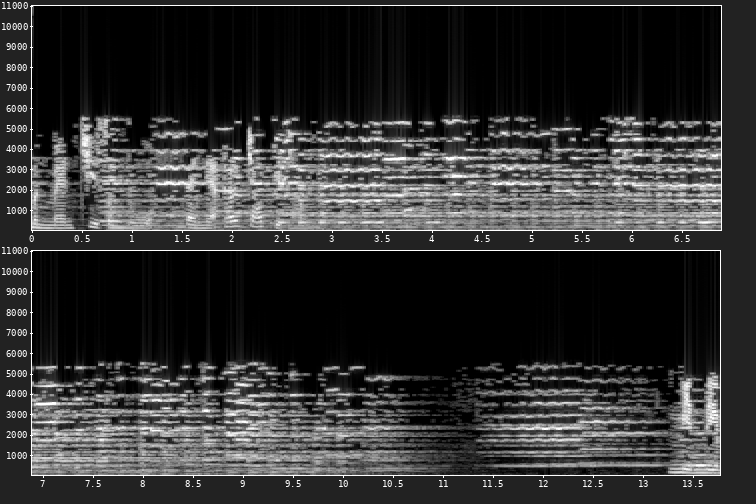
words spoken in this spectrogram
មិនមែនជាសំណួរតែអ្នកត្រូវចោទទៀតឡើយ មាននាម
